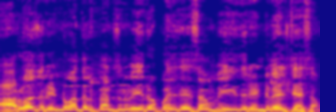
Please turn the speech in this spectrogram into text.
ఆ రోజు రెండు వందల పెన్షన్ వెయ్యి రూపాయలు చేసాం వెయ్యిది రెండు వేలు చేసాం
